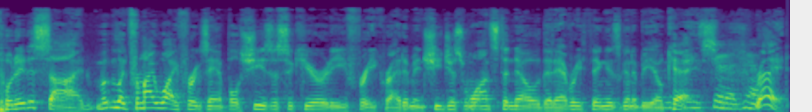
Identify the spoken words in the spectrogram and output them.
put it aside. Like for my wife, for example, she's a security freak, right? I mean, she just wants to know that everything is going to be okay. Good, yeah. Right.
